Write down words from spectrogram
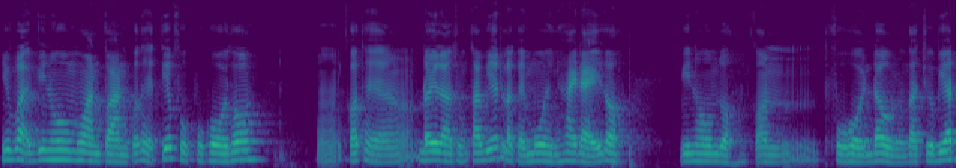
Như vậy Vinhome hoàn toàn có thể tiếp phục phục hồi thôi. Đấy, có thể đây là chúng ta biết là cái mô hình hai đáy rồi. Vinhome rồi còn phục hồi đến đâu chúng ta chưa biết.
